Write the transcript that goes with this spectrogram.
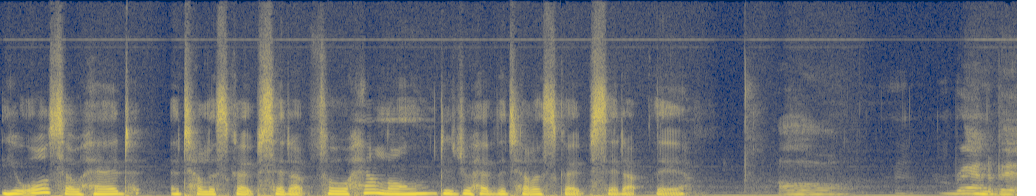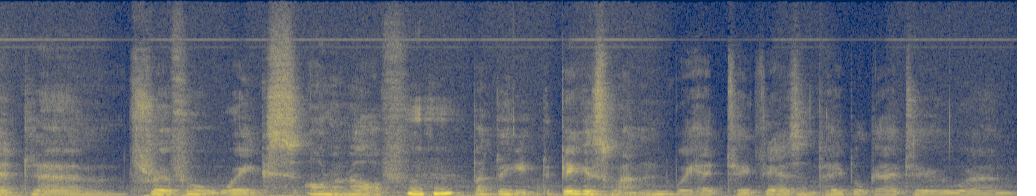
you also had a telescope set up for how long did you have the telescope set up there? Oh, round about um, three or four weeks on and off. hmm But the, the biggest one, we had 2,000 people go to um,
